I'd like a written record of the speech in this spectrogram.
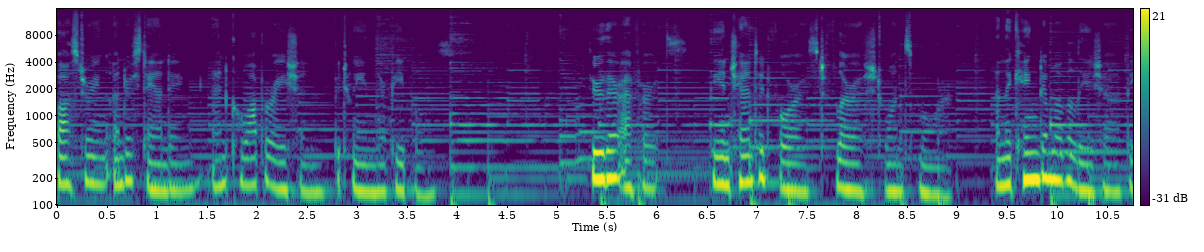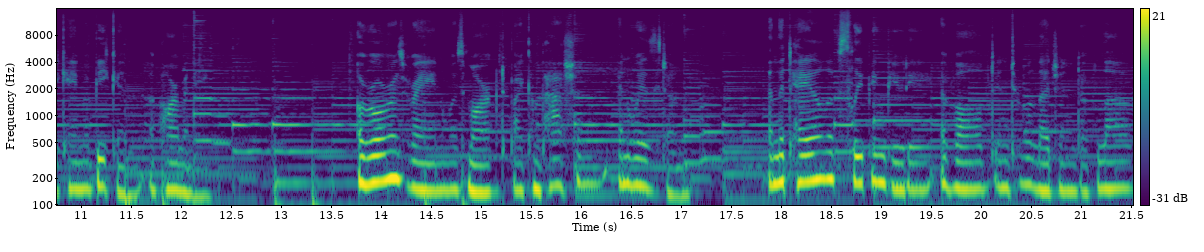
fostering understanding and cooperation between their peoples. Through their efforts, the enchanted forest flourished once more, and the kingdom of Elysia became a beacon of harmony. Aurora's reign was marked by compassion and wisdom, and the tale of Sleeping Beauty evolved into a legend of love,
